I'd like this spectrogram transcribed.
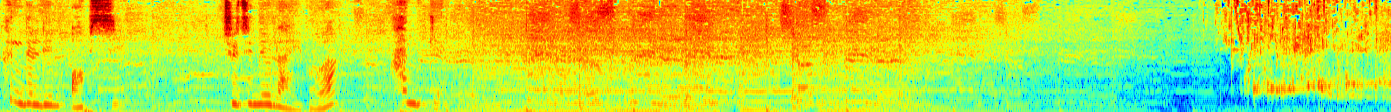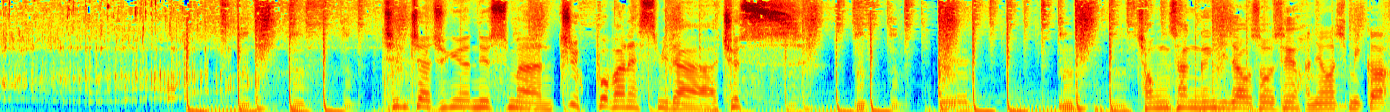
흔들림 없이 주진우 라이브와 함께. 진짜 중요한 뉴스만 쭉 뽑아냈습니다. 주스. 정상근 기자 어서 오세요. 안녕하십니까.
